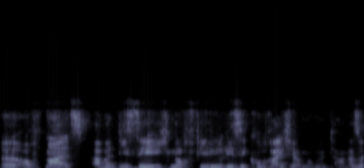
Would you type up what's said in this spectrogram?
äh, oftmals, aber die sehe ich noch viel risikoreicher momentan. Also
